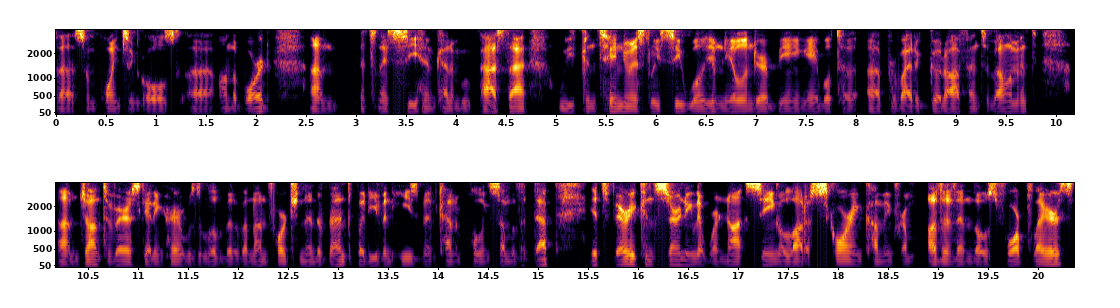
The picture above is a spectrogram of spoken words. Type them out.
uh, some points and goals uh, on the board, um, it's nice to see him kind of move past that. We continuously see William Nylander being able to uh, provide a good offensive element. Um, John Tavares getting hurt was a little bit of an unfortunate event, but even he's been kind of pulling some of the depth. It's very concerning that we're not seeing a lot of scoring coming from other than those four players.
